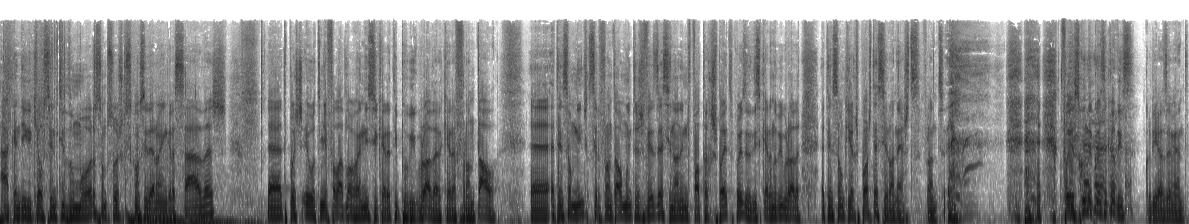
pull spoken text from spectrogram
há quem diga que é o sentido do humor, são pessoas que se consideram engraçadas. Uh, depois eu tinha falado logo ao início que era tipo o Big Brother, que era frontal. Uh, atenção, meninos, que ser frontal muitas vezes é sinónimo de falta de respeito. Pois eu disse que era no Big Brother. Atenção, que a resposta é ser honesto. Pronto. Que Foi a segunda coisa que eu disse, curiosamente.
